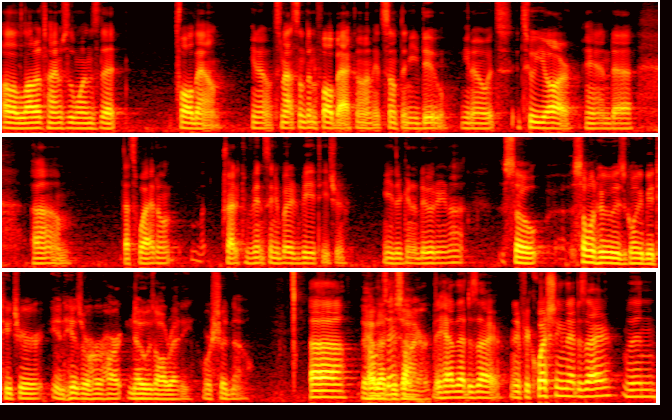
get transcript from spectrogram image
a lot of times the ones that fall down. You know, it's not something to fall back on. It's something you do. You know, it's it's who you are, and uh, um, that's why I don't try to convince anybody to be a teacher. You're either going to do it or you're not. So someone who is going to be a teacher in his or her heart knows already or should know. Uh, They have that say so. desire. They have that desire. And if you're questioning that desire, then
